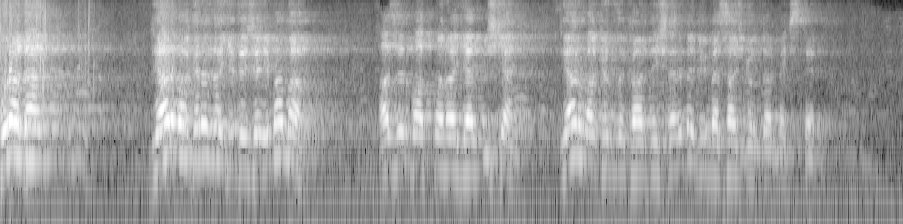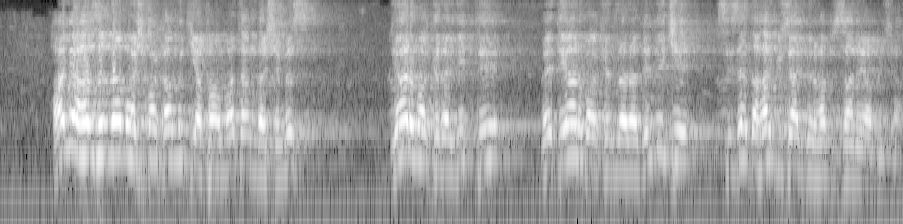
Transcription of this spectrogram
buradan Diyarbakır'a da gideceğim ama hazır Batman'a gelmişken Diyarbakırlı kardeşlerime bir mesaj göndermek isterim. Hali hazırda başbakanlık yapan vatandaşımız Diyarbakır'a gitti ve Diyarbakırlara dedi ki size daha güzel bir hapishane yapacağım.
